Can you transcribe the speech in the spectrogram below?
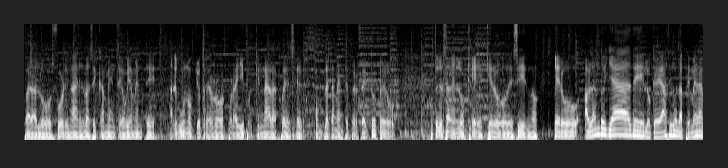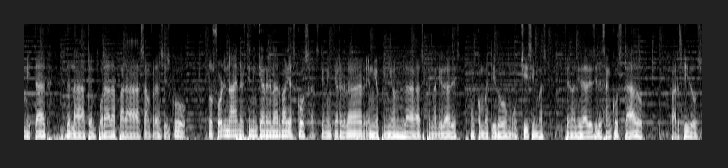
para los 49ers básicamente. Obviamente alguno que otro error por ahí porque nada puede ser completamente perfecto, pero ustedes saben lo que quiero decir, ¿no? Pero hablando ya de lo que ha sido la primera mitad de la temporada para San Francisco, los 49ers tienen que arreglar varias cosas. Tienen que arreglar, en mi opinión, las penalidades. Han cometido muchísimas penalidades y les han costado partidos.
